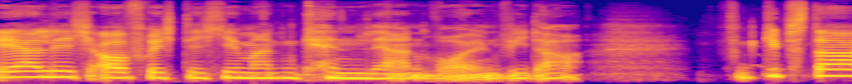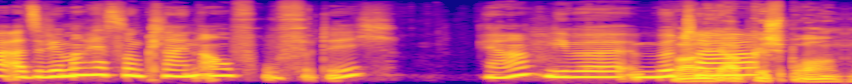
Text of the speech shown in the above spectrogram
ehrlich, aufrichtig jemanden kennenlernen wollen wieder. Gibt's da, also wir machen jetzt so einen kleinen Aufruf für dich. Ja, liebe War nicht Mütter, abgesprochen.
